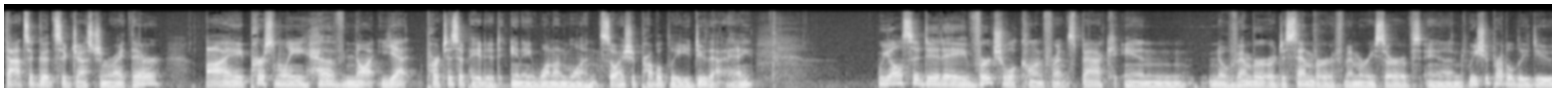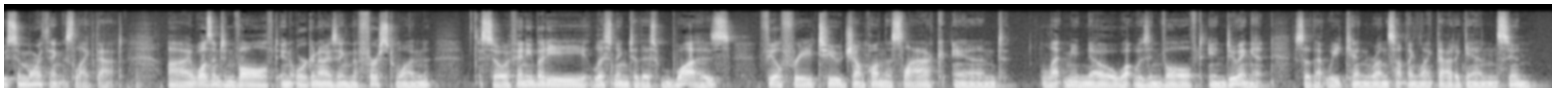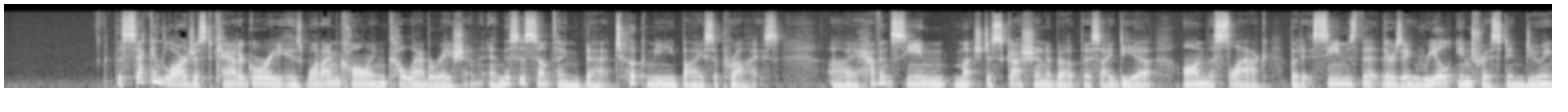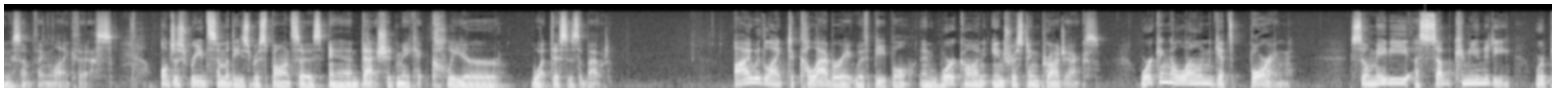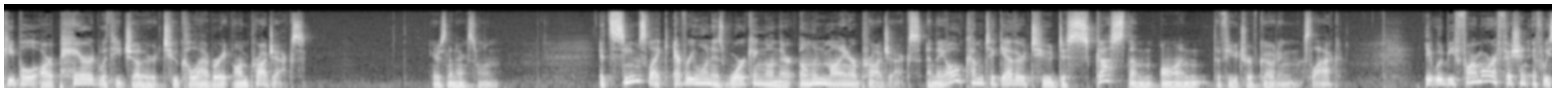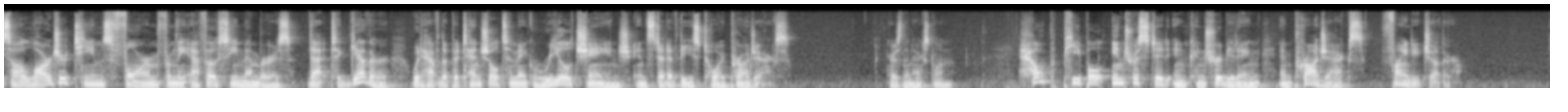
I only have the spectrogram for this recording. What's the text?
That's a good suggestion right there. I personally have not yet participated in a one on one, so I should probably do that, hey? We also did a virtual conference back in November or December, if memory serves, and we should probably do some more things like that. I wasn't involved in organizing the first one, so if anybody listening to this was, feel free to jump on the Slack and let me know what was involved in doing it so that we can run something like that again soon. The second largest category is what I'm calling collaboration, and this is something that took me by surprise. I haven't seen much discussion about this idea on the Slack, but it seems that there's a real interest in doing something like this. I'll just read some of these responses, and that should make it clear what this is about. I would like to collaborate with people and work on interesting projects. Working alone gets boring. So maybe a sub community where people are paired with each other to collaborate on projects. Here's the next one It seems like everyone is working on their own minor projects, and they all come together to discuss them on the Future of Coding Slack. It would be far more efficient if we saw larger teams form from the FOC members that together would have the potential to make real change instead of these toy projects. Here's the next one help people interested in contributing and projects find each other.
